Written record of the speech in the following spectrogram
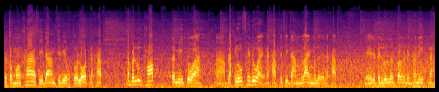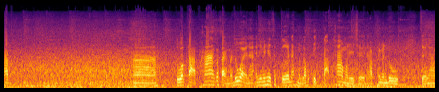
กระจกมองข้างสีดำสีเดียวกับตัวรถนะครับถ้าเป็นรุ่นท็อปจะมีตัวอ่า black roof ให้ด้วยนะครับเป็นสีดำไล่มาเลยนะครับนี่จะเป็นรุ่นเริ่มต้นจะเป็นเท่านี้นะครับอ่าตัวกาบข้างก็ใส่มาด้วยนะอันนี้ไม่ใช่สเกิร์ตนะเหมือนเราติดกาบข้างมาเฉยๆนะครับให้มันดูสวยงาม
